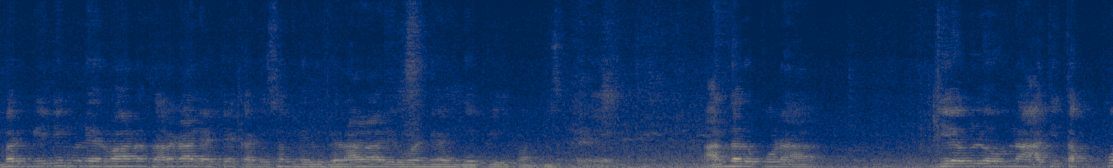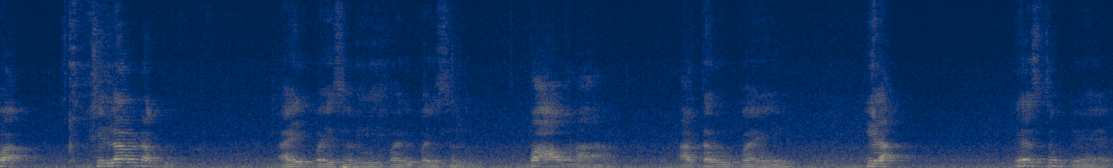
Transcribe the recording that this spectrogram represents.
మరి మీటింగ్ నిర్వహణ జరగాలి అంటే కనీసం మీరు విరాళాలు ఇవ్వండి అని చెప్పి పంపిస్తే అందరూ కూడా జేబులో ఉన్న అతి తక్కువ చిల్లర డబ్బులు ఐదు పైసలు పది పైసలు పావల అర్ధ రూపాయి ఇలా వేస్తుంటే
